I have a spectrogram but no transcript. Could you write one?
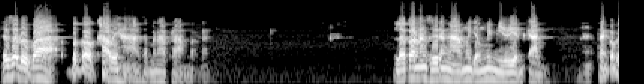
แต่สรุปว่ามันก็เข้าไปหาธรรมนาพราหมณ์แบบนั้น แล้วก็หนังสือต่างหามันยังไม่มีเรียนกันนะท่านก็ไป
